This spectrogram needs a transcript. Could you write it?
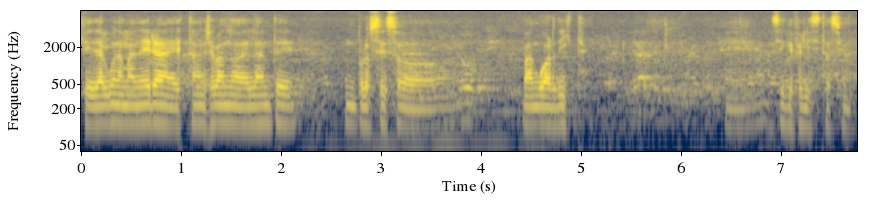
que de alguna manera están llevando adelante un proceso vanguardista. Eh, así que felicitaciones.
